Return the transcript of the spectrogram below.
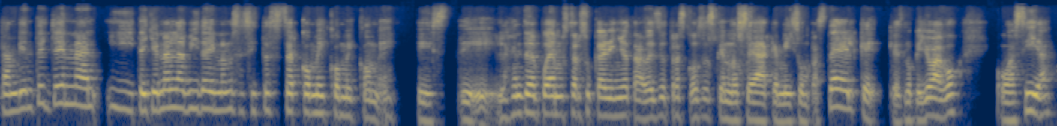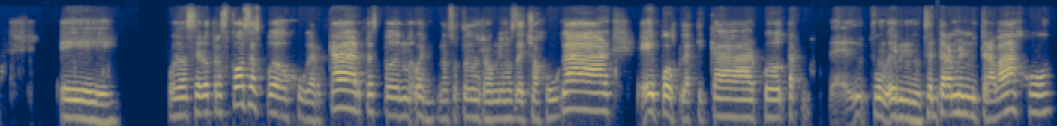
también te llenan y te llenan la vida y no necesitas estar come y come y come. Este, la gente me puede mostrar su cariño a través de otras cosas que no sea que me hizo un pastel, que, que es lo que yo hago o hacía. Puedo hacer otras cosas, puedo jugar cartas, puedo, bueno, nosotros nos reunimos de hecho a jugar, eh, puedo platicar, puedo eh, em, centrarme en mi trabajo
